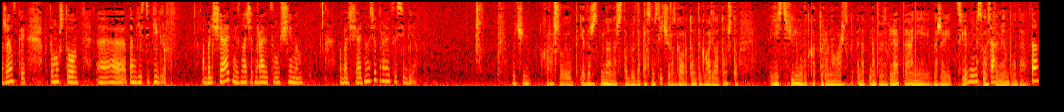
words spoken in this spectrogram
женской, потому что э, там есть эпиграф. Обольщать не значит нравиться мужчинам. Обольщать значит нравиться себе. Очень хорошо. Вот я даже вспоминаю наш с тобой до последней встречи разговор о том, ты говорил о том, что есть фильмы, вот, которые, на, ваш, на, на твой взгляд, да, они даже целебными свойствами да. обладают. Да,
